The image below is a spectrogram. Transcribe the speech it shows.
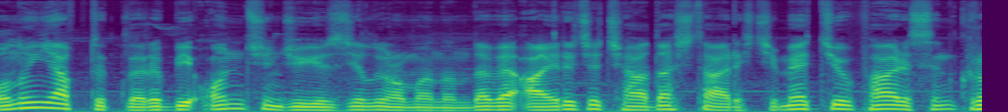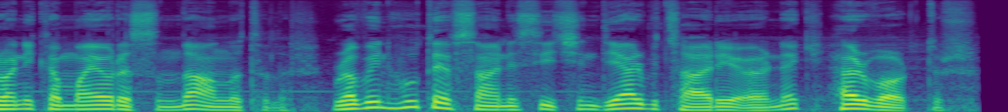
Onun yaptıkları bir 13. yüzyıl romanında ve ayrıca çağdaş tarihçi Matthew Paris'in Kronika Majorası'nda anlatılır. Robin Hood efsanesi için diğer bir tarihi örnek Hereward'dur.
